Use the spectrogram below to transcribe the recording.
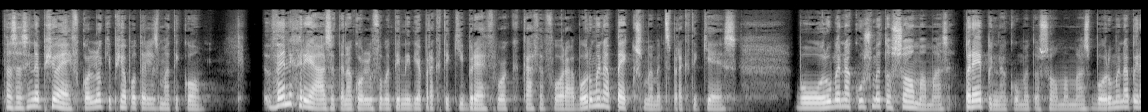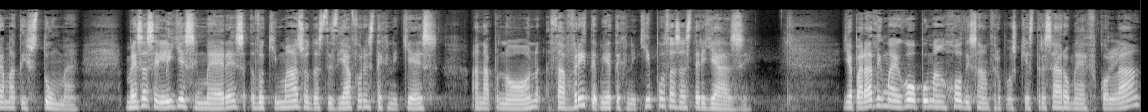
Θα σας είναι πιο εύκολο και πιο αποτελεσματικό. Δεν χρειάζεται να ακολουθούμε την ίδια πρακτική breathwork κάθε φορά. Μπορούμε να παίξουμε με τις πρακτικές. Μπορούμε να ακούσουμε το σώμα μας. Πρέπει να ακούμε το σώμα μας. Μπορούμε να πειραματιστούμε. Μέσα σε λίγες ημέρες, δοκιμάζοντας τις διάφορες τεχνικές αναπνοών, θα βρείτε μια τεχνική που θα σας ταιριάζει. Για παράδειγμα, εγώ που είμαι αγχώδης άνθρωπος και στρεσάρομαι εύκολα,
